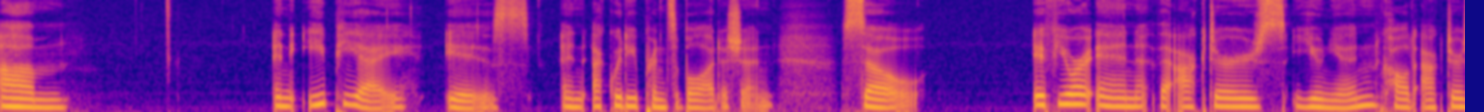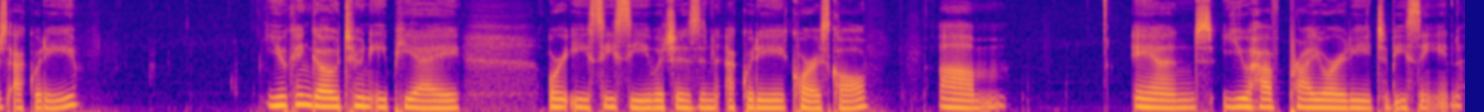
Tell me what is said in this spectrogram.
um, an EPA is an equity principal audition. So if you're in the actors union called Actors Equity, you can go to an EPA or ECC, which is an equity chorus call, um, and you have priority to be seen.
